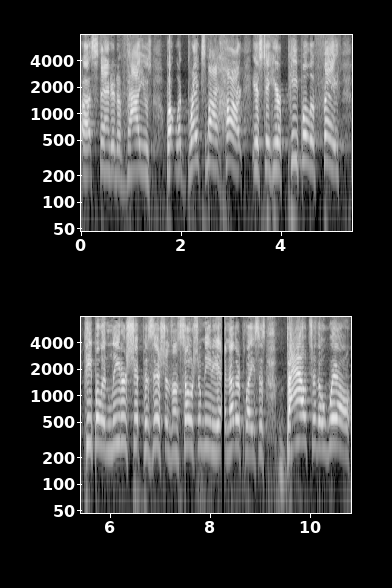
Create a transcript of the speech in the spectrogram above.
uh, standard of values. But what breaks my heart is to hear people of faith, people in leadership positions on social media and other places, bow to the will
